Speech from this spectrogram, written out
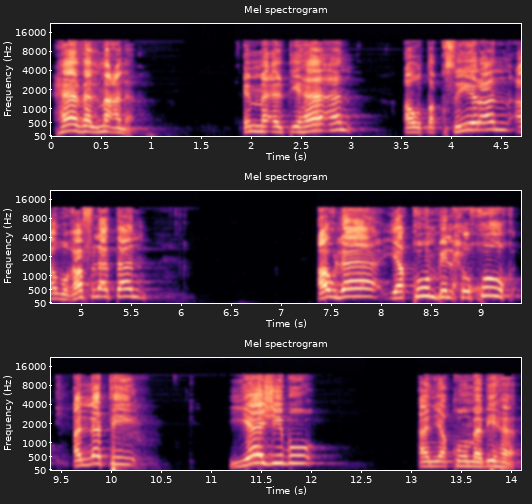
هذا المعنى إما التهاء أو تقصيرا أو غفلة أو لا يقوم بالحقوق التي يجب أن يقوم بها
